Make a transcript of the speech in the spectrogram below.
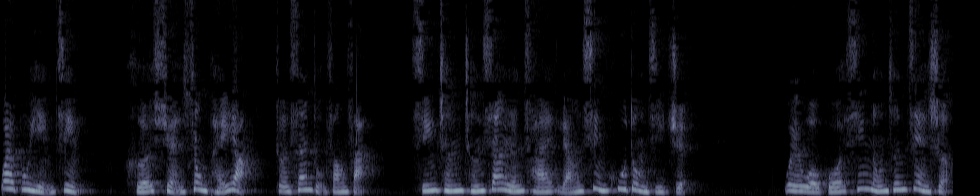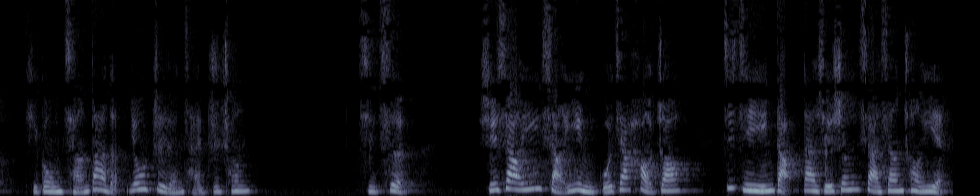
外部引进和选送培养这三种方法。形成城乡人才良性互动机制，为我国新农村建设提供强大的优质人才支撑。其次，学校应响应国家号召，积极引导大学生下乡创业。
